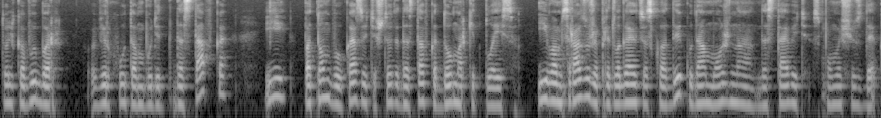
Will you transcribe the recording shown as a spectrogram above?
только выбор вверху там будет доставка, и потом вы указываете, что это доставка до маркетплейса. И вам сразу же предлагаются склады, куда можно доставить с помощью SDEC.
